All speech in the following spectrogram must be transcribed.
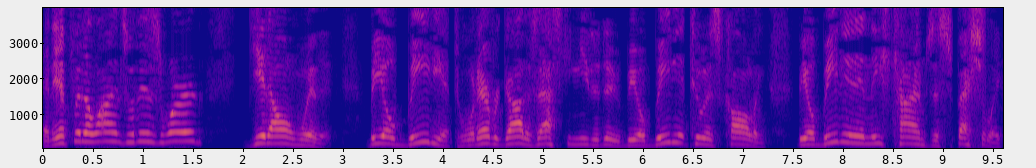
And if it aligns with His Word, get on with it. Be obedient to whatever God is asking you to do. Be obedient to His calling. Be obedient in these times especially.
